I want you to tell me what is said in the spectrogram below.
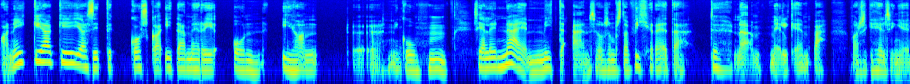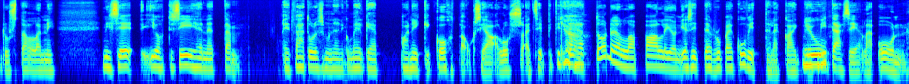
paniikkiakin ja sitten koska Itämeri on ihan niin kuin, hmm, siellä ei näe mitään. Se on semmoista vihreätä töhnää melkeinpä, varsinkin Helsingin edustalla, niin, niin se johti siihen, että, että vähän tuli semmoinen niin melkein paniikkikohtauksia alussa, että se piti Joo. tehdä todella paljon ja sitten rupeaa kuvittelemaan kaikki, mitä siellä on.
